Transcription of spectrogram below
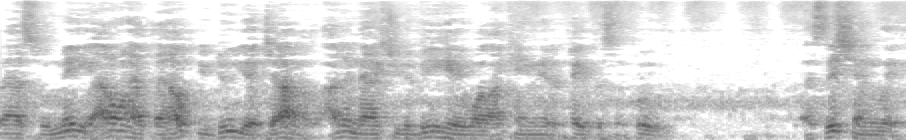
But as for me, I don't have to help you do your job. I didn't ask you to be here while I came here to pay for some food. That's this young lady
